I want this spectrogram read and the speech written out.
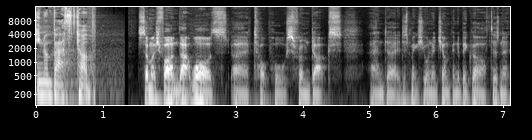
In a bathtub. So much fun. That was uh, Top Horse from Ducks. And uh, it just makes you want to jump in a big bath, doesn't it?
